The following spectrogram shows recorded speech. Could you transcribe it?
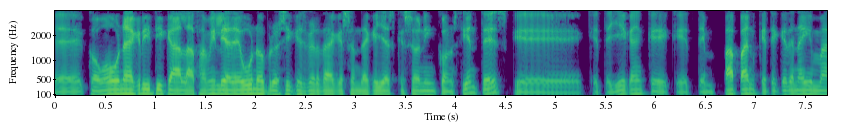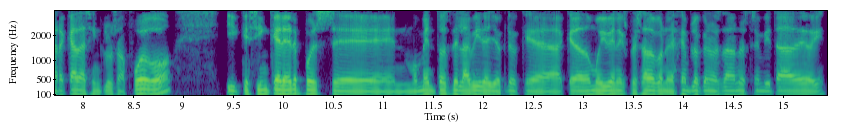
eh, como una crítica a la familia de uno, pero sí que es verdad que son de aquellas que son inconscientes, que, que te llegan, que, que, te empapan, que te queden ahí marcadas incluso a fuego y que sin querer, pues eh, en momentos de la vida, yo creo que ha quedado muy bien expresado con el ejemplo que nos da nuestra invitada de hoy,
